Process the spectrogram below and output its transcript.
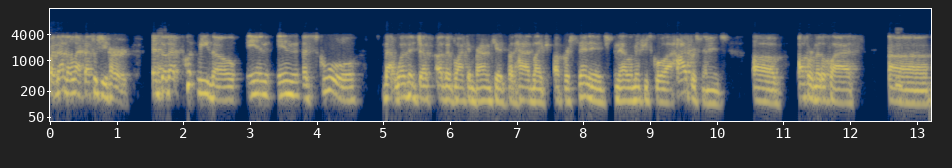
But nonetheless, that's what she heard, and so that put me though in in a school that wasn't just other black and brown kids, but had like a percentage in elementary school, a high percentage of upper middle class uh,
